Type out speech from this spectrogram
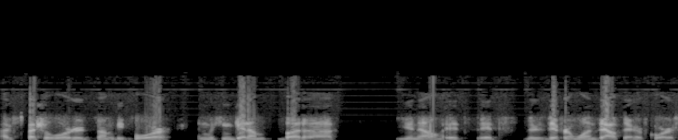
I've special ordered some before, and we can get them. But uh, you know, it's it's there's different ones out there, of course.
